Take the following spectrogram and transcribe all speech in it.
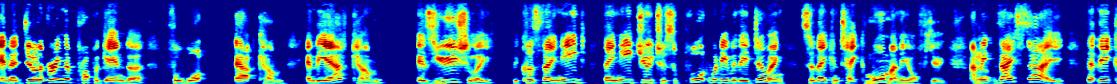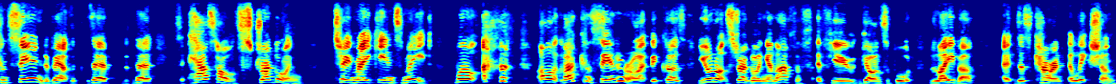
And they're delivering the propaganda for what outcome? And the outcome is usually because they need they need you to support whatever they're doing so they can take more money off you. I yeah. mean, they say that they're concerned about the, the, the households struggling to make ends meet. Well, oh, they're concerned, all right, because you're not struggling enough if, if you go and support Labor at this current election.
